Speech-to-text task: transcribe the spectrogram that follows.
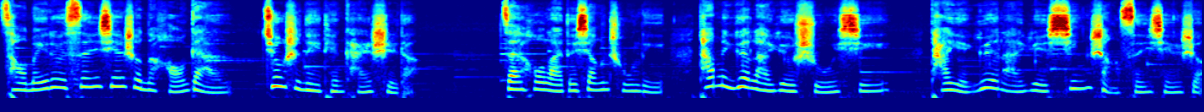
草莓对森先生的好感就是那天开始的。在后来的相处里，他们越来越熟悉，他也越来越欣赏森先生。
